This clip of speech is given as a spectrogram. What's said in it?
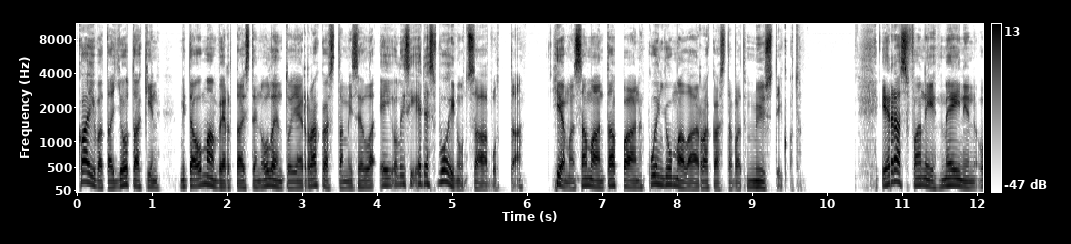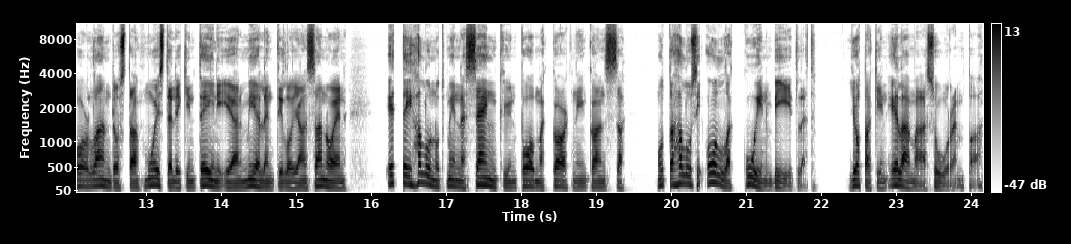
kaivata jotakin, mitä omanvertaisten olentojen rakastamisella ei olisi edes voinut saavuttaa. Hieman samaan tapaan kuin Jumalaa rakastavat mystikot. Eräs fani Mainin Orlandosta muistelikin teini-iän mielentilojaan sanoen, ettei halunnut mennä sänkyyn Paul McCartneyn kanssa, mutta halusi olla kuin Beatlet, jotakin elämää suurempaa.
